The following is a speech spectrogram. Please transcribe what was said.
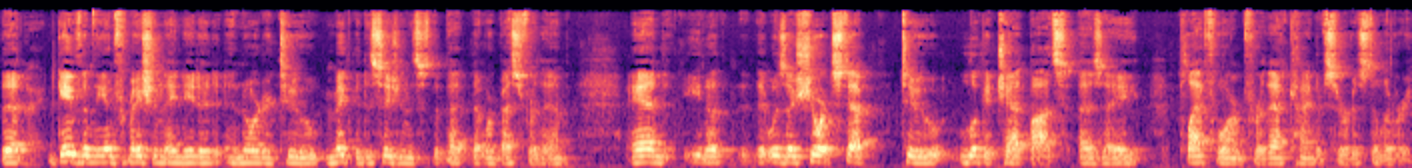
that right. gave them the information they needed in order to make the decisions that, that were best for them. And, you know, it was a short step to look at chatbots as a platform for that kind of service delivery.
